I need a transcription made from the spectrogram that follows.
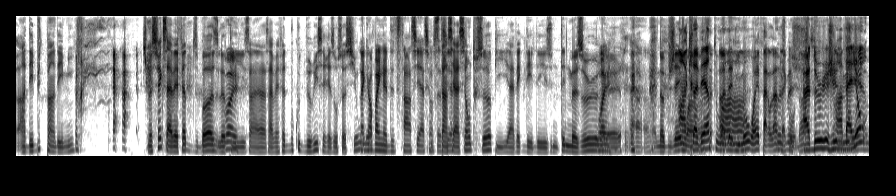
en début de pandémie. je me souviens que ça avait fait du buzz, là, Ouais. puis ça, ça avait fait beaucoup de bruit ces réseaux sociaux. La là. campagne de distanciation sociale. distanciation, tout ça, puis avec des, des unités de mesure Ouais. euh, en objet En crevette ou en, en- animaux, ouais, parlant de Moi, la côte nord. À deux Gilles Vigneault.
